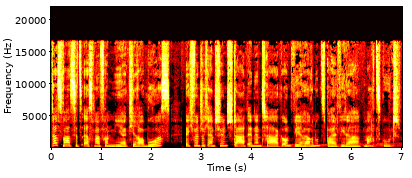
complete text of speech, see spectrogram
Das war's jetzt erstmal von mir, Kira Burs. Ich wünsche euch einen schönen Start in den Tag und wir hören uns bald wieder. Macht's gut.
